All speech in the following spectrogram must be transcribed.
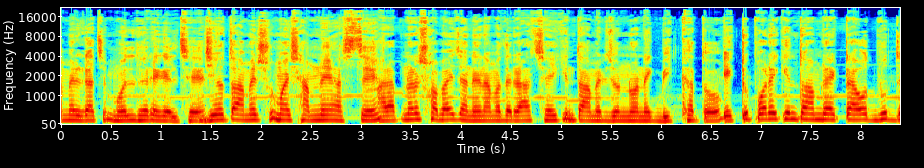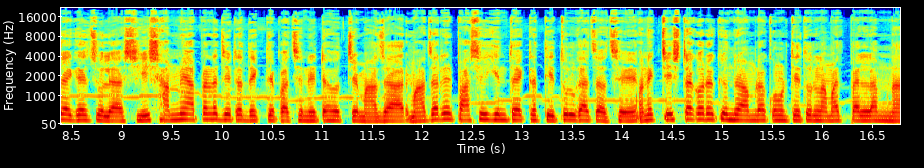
আমের গাছে মল ধরে গেলছে। যেহেতু আমের সময় সামনে আসছে। আর আপনারা সবাই জানেন, আমাদের রাজশাহী কিন্তু আমের জন্য অনেক বিখ্যাত। একটু পরে কিন্তু আমরা একটা অদ্ভুত জায়গায় চলে আসি। সামনে আপনারা যেটা দেখতে পাচ্ছেন, এটা হচ্ছে মাজার। মাজারের পাশেই কিন্তু একটা তেঁতুল গাছ আছে। অনেক চেষ্টা করে কিন্তু আমরা কোনো তেঁতুল নামাতে পারলাম না।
